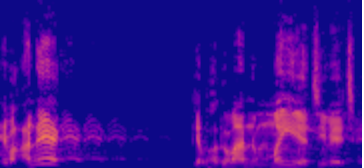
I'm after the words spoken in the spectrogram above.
એવા અનેક કે ભગવાન મય જીવે છે.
